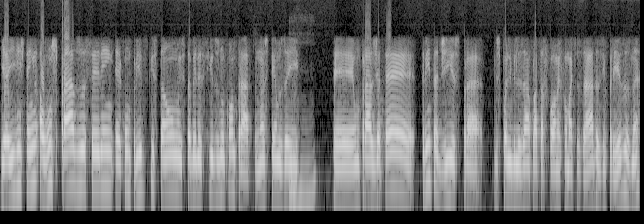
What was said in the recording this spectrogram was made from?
E aí a gente tem alguns prazos a serem é, cumpridos que estão estabelecidos no contrato. Nós temos aí uhum. é, um prazo de até 30 dias para disponibilizar a plataforma informatizada às empresas, né?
